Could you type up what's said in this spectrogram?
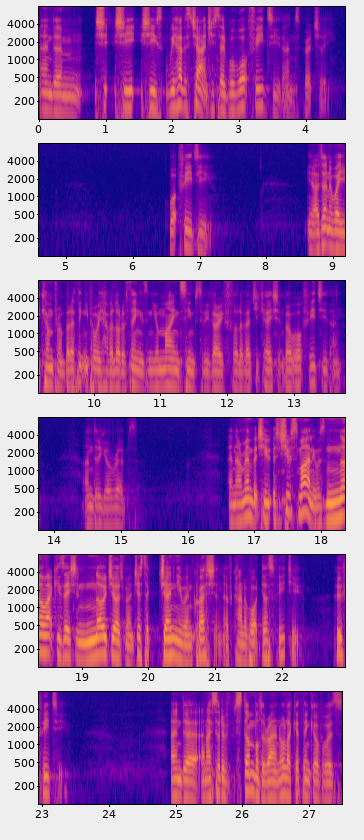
And um, she, she, she's, we had this chat, and she said, well, what feeds you then spiritually? What feeds you? You know, I don't know where you come from, but I think you probably have a lot of things, and your mind seems to be very full of education. But what feeds you then? Under your ribs. And I remember she, she was smiling. It was no accusation, no judgment, just a genuine question of kind of what does feed you? Who feeds you? And, uh, and I sort of stumbled around. All I could think of was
